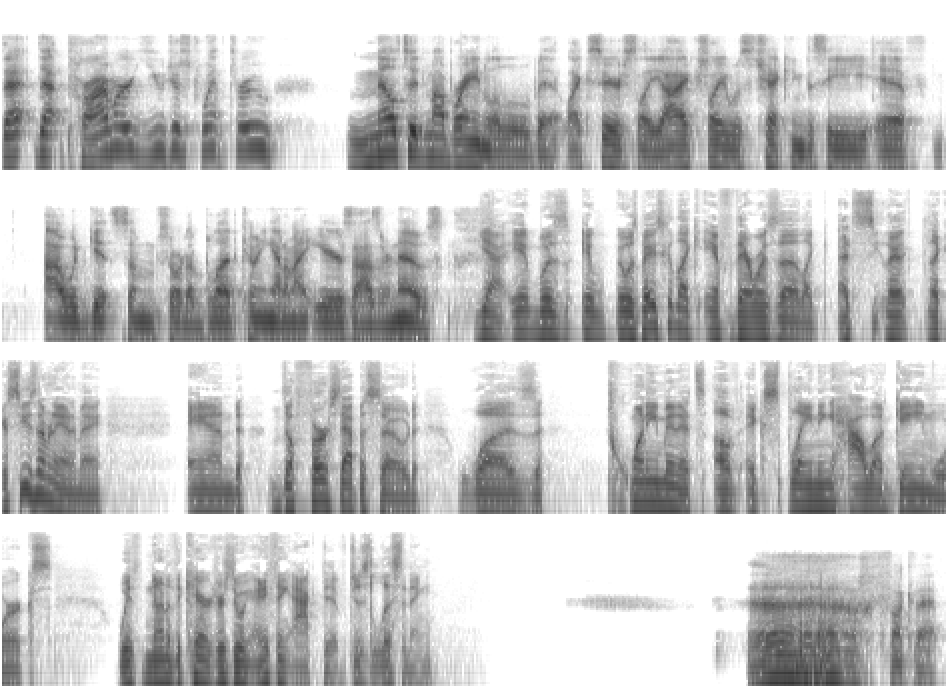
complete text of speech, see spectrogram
that that primer you just went through melted my brain a little bit. Like seriously, I actually was checking to see if I would get some sort of blood coming out of my ears, eyes, or nose. Yeah, it was it, it was basically like if there was a like a like, like a season of an anime and the first episode was 20 minutes of explaining how a game works with none of the characters doing anything active, just listening. Ugh, fuck that.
